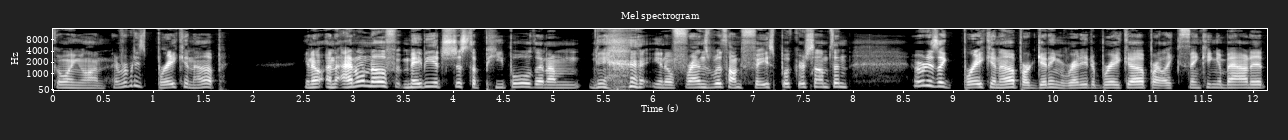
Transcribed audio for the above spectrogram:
going on. Everybody's breaking up. You know, and I don't know if maybe it's just the people that I'm, you know, friends with on Facebook or something. Everybody's like breaking up or getting ready to break up or like thinking about it.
